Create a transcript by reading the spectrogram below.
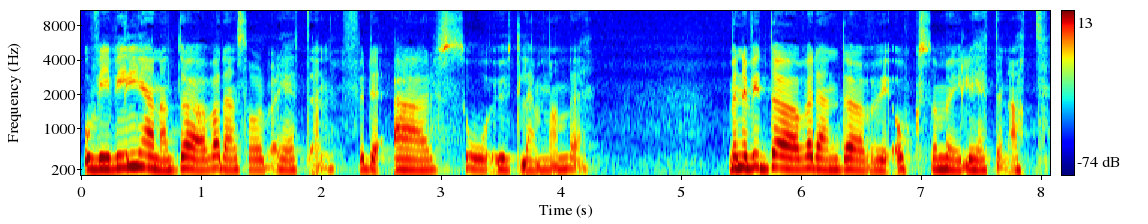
Och vi vill gärna döva den sårbarheten, för det är så utlämnande. Men när vi dövar den dövar vi också möjligheten att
